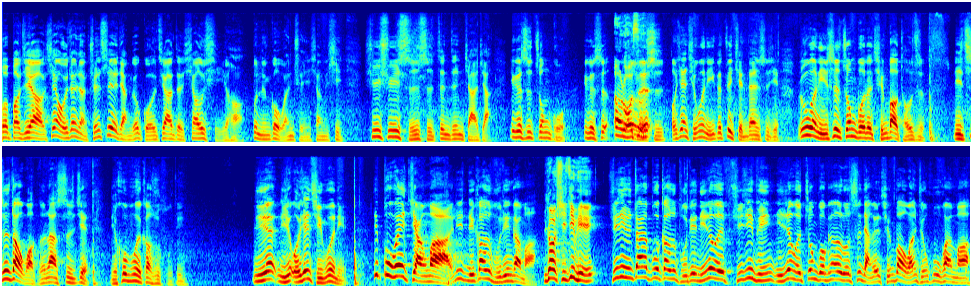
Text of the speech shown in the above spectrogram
不，宝杰啊，现在我在讲，全世界两个国家的消息哈，不能够完全相信，虚虚实实，真真假假。一个是中国，一个是俄罗斯。我现在请问你一个最简单的事情：如果你是中国的情报头子，你知道瓦格纳事件，你会不会告诉普京？你你，我先请问你，你不会讲嘛？你你告诉普京干嘛？你告诉习近平，习近平当然不会告诉普京。你认为习近平？你认为中国跟俄罗斯两个情报完全互换吗？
